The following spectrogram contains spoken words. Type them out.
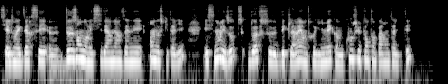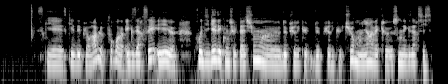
si elles ont exercé euh, deux ans dans les six dernières années en hospitalier, et sinon les autres doivent se déclarer entre guillemets comme consultantes en parentalité ce qui est, ce qui est déplorable, pour euh, exercer et euh, prodiguer des consultations euh, de, de, puriculture en lien avec son exercice.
